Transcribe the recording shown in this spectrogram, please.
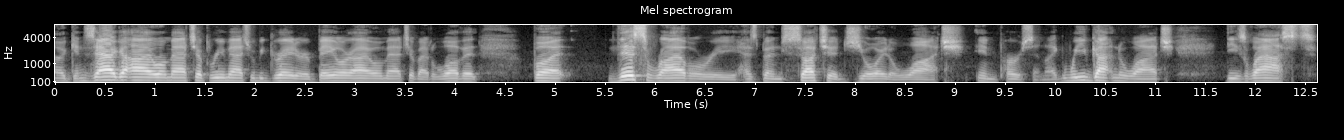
a Gonzaga Iowa matchup rematch, would be great, or a Baylor Iowa matchup, I'd love it. But this rivalry has been such a joy to watch in person. Like we've gotten to watch these last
